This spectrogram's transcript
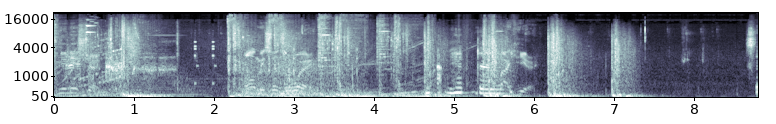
position. All missiles away. กลับไม่ให้เดิน Back here. สิ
